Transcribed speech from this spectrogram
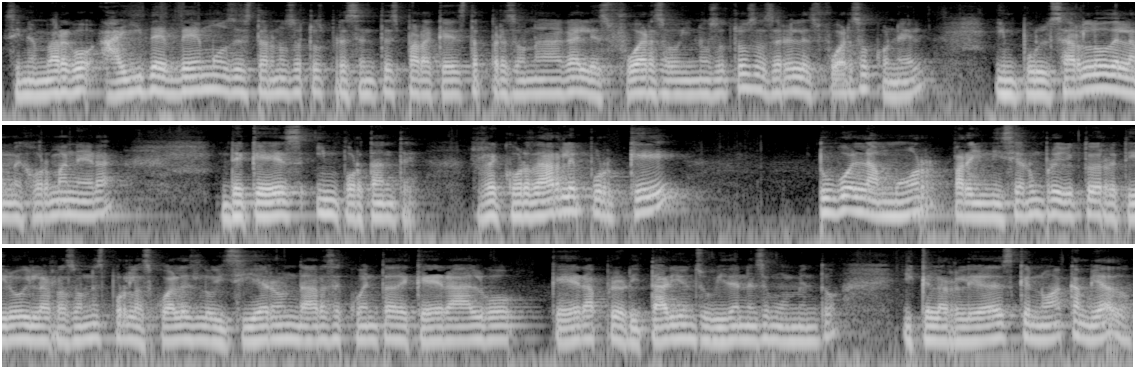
Sin embargo, ahí debemos de estar nosotros presentes para que esta persona haga el esfuerzo y nosotros hacer el esfuerzo con él, impulsarlo de la mejor manera de que es importante, recordarle por qué tuvo el amor para iniciar un proyecto de retiro y las razones por las cuales lo hicieron darse cuenta de que era algo que era prioritario en su vida en ese momento y que la realidad es que no ha cambiado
